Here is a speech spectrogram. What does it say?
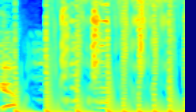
go.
